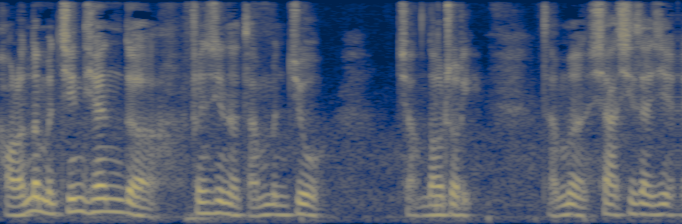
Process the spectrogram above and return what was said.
好了，那么今天的分析呢，咱们就讲到这里，咱们下期再见。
